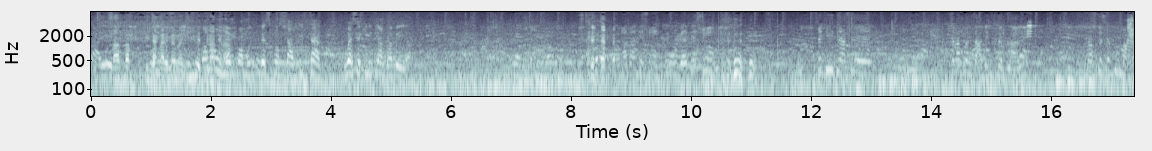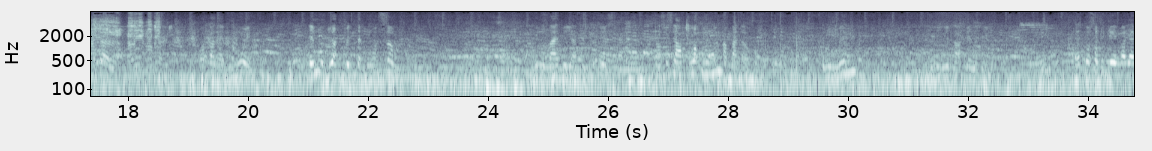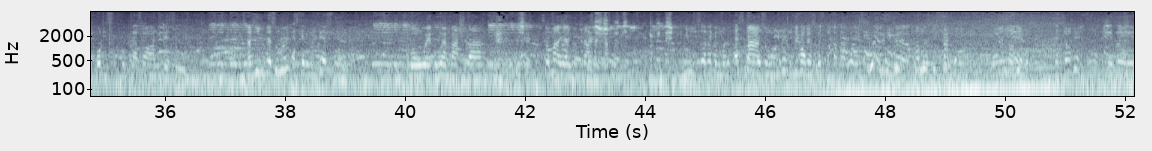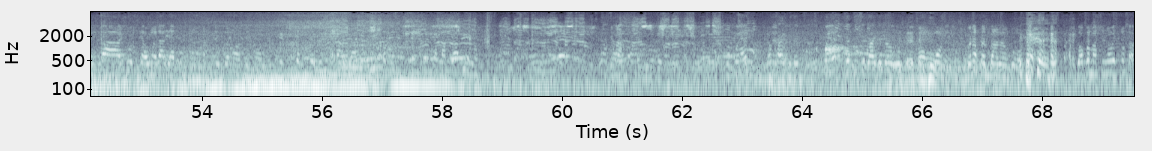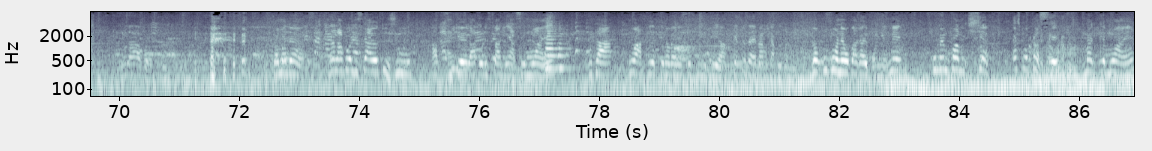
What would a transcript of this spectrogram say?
responsable Itak la li menman ki, met pou la tenan. Ou mwen kon responsable Itak, wè sekiriti an kabe ya. Mwen ta kesyon, ou bel kesyon. Sekiriti a se, se la polis avek pep la. Paske se pou mak batal. Mwen batal pou mwen. E nou dwe ak pek tek nou ansam. Mwen nou bay peyi a sekiriti. Paske se a pou ak nou menman batal. nou men ki li met la pen nan peyi. Esko sa di ke Maria Polis populasyon an rive sou? An rive sou mwen? Eske rive sou? Bon wè, wè mwache la. Son Maria populasyon an rive sou? Oui, se la fè ke nou mwen eske rive sou? Oui, rive sou. Oui, rive sou. Koman sou sa? Koman sou sa? Kèstionville, etè pa jote ya ou nan la li apou, kèstionville, kèstionville, kèstionville, kèstionville, kèstionville, kèstionville, kèstionville, kèstionville, Mwen apen ban an go Gwa kon machin nou responsable. Nou la avon Komandan, nan la polis la yo toujou ap di ke la polis pa gen ase mwanyen pou ta pou apye fenomen de sekirite ya Kèstou zave pa mou ka preponye? Don ou konen ou pa ka preponye Men, ou menm kom chef, esko pense mank de mwanyen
